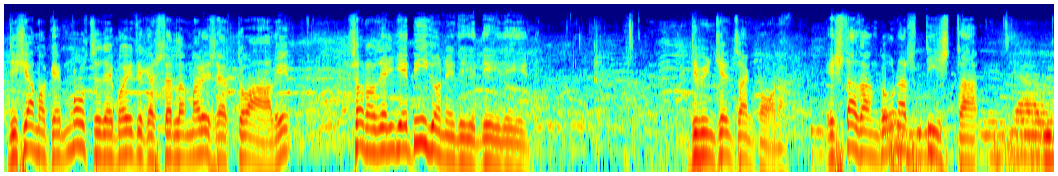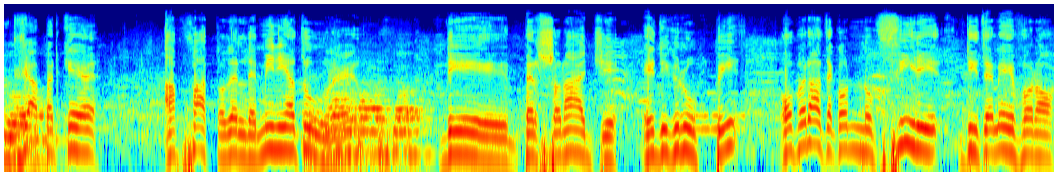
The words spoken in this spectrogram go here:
diciamo che molti dei poeti castellammaresi attuali sono degli epigoni di, di, di, di Vincenzo Ancona. È stato anche un artista già perché ha fatto delle miniature di personaggi e di gruppi operate con fili di telefono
